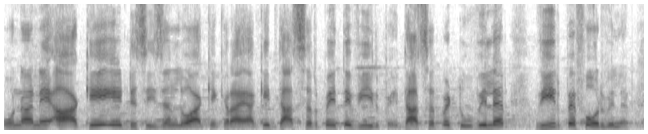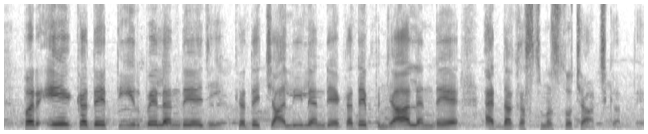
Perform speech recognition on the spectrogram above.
ਉਹਨਾਂ ਨੇ ਆ ਕੇ ਇਹ ਡਿਸੀਜਨ ਲਵਾ ਕੇ ਕਰਾਇਆ ਕਿ 10 ਰੁਪਏ ਤੇ 20 ਰੁਪਏ 10 ਰੁਪਏ 2 ਵੀਲਰ 20 ਰੁਪਏ 4 ਵੀਲਰ ਪਰ ਇਹ ਕਦੇ 30 ਰੁਪਏ ਲੈਂਦੇ ਆ ਜੀ ਕਦੇ 40 ਲੈਂਦੇ ਆ ਕਦੇ 50 ਲੈਂਦੇ ਆ ਐਦਾਂ ਕਸਟਮਰਸ ਤੋਂ ਚਾਰਜ ਕਰਦੇ ਆ।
